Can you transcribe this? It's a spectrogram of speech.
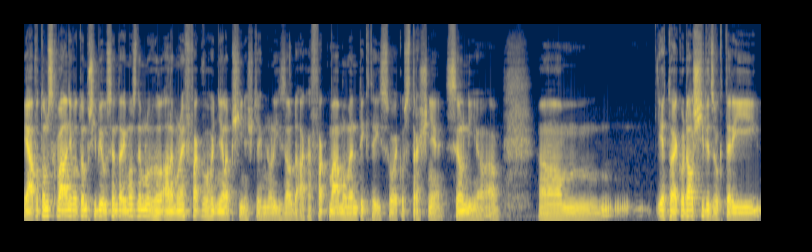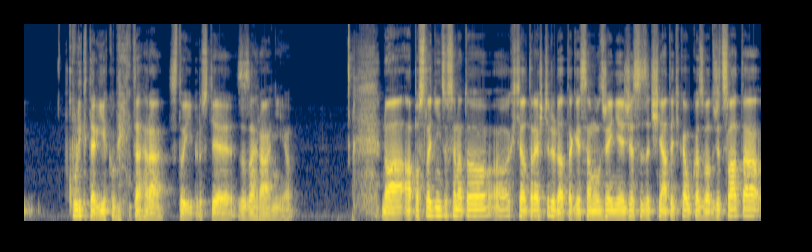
já potom schválně o tom příběhu jsem tady moc nemluvil, ale on je fakt o hodně lepší než v těch minulých Zeldách a fakt má momenty, které jsou jako strašně silný. Jo. A, um, je to jako další věc, o který, kvůli který jakoby, ta hra stojí prostě za zahrání. Jo. No a, a poslední, co jsem na to eh, chtěl teda ještě dodat, tak je samozřejmě, že se začíná teďka ukazovat, že celá ta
